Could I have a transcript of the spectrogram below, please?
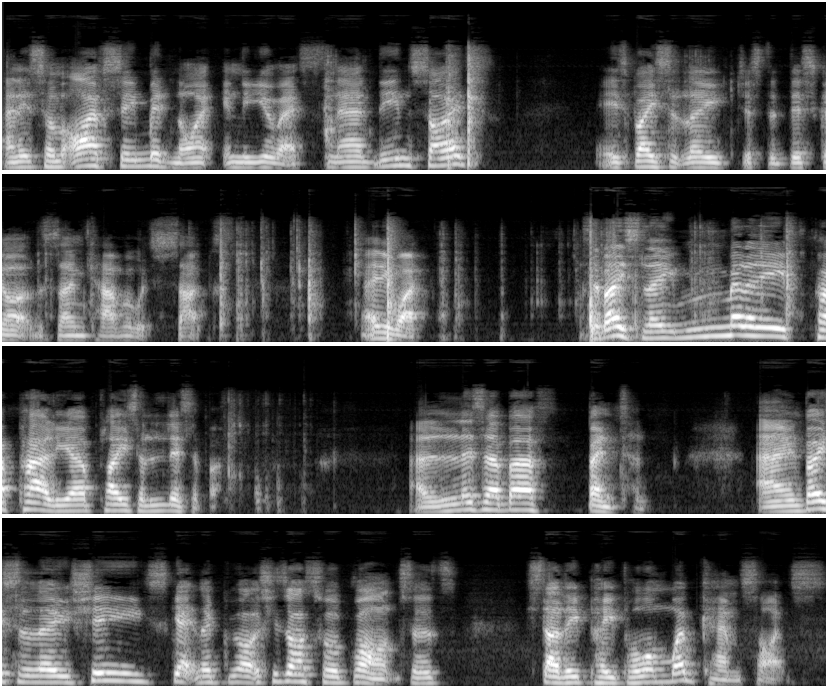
And it's from IFC Midnight in the US. Now, the inside is basically just a disc art of the same cover, which sucks. Anyway, so basically, Melanie Papalia plays Elizabeth. Elizabeth Benton. And basically, she's getting a she's asked for a grant to study people on webcam sites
